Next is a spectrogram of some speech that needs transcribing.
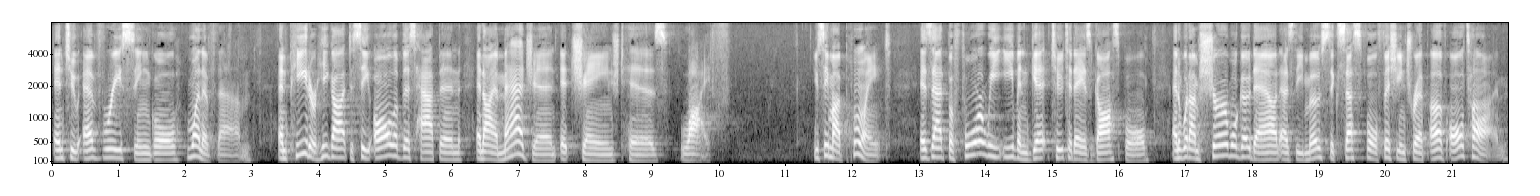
into every single one of them. And Peter, he got to see all of this happen, and I imagine it changed his life. You see, my point is that before we even get to today's gospel, and what I'm sure will go down as the most successful fishing trip of all time,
